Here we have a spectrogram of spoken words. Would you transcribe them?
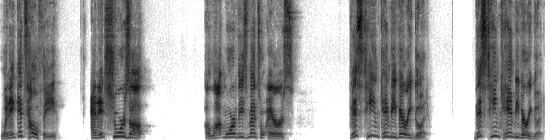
when it gets healthy and it shores up a lot more of these mental errors, this team can be very good. This team can be very good.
